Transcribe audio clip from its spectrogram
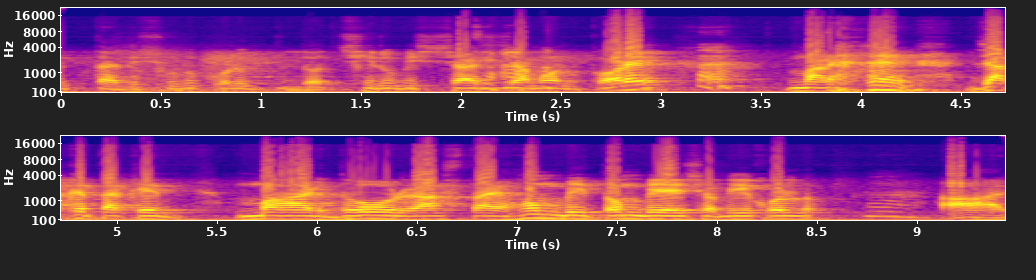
ইত্যাদি শুরু করে দিল। ছিরু বিশ্বাস যেমন করে মানে যাকে তাকে মারধর রাস্তায় হম্বি তম্বি এইসব ইয়ে করল আর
